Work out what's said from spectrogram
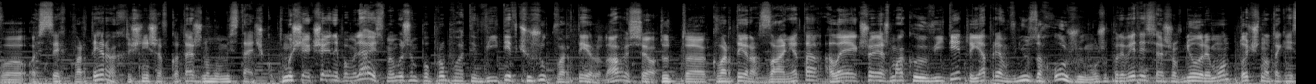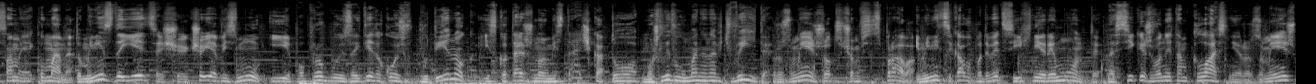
в ось цих квартирах, точніше в котежному містечку. Тому що, якщо я не помиляюсь, ми можемо попробувати війти в чужу квартиру. Да, ось тут е, квартира зайнята, але якщо я жмакаю війти, то я прям в ню заходжу і можу подивитися, що в нього ремонт точно такий самий, як у мене. То мені здається, що якщо я візьму і попробую зайти до когось в будинок із котежного містечка, то можливо у мене навіть вийде. Розумієш, от в чому вся справа. І мені цікаво подивитися їхні ремонти. Наскільки ж вони там класні, розумієш?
